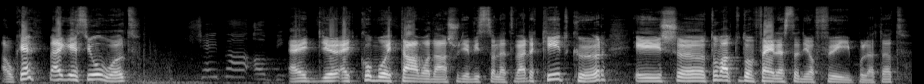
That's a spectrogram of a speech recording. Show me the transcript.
Oké, okay, egész jó volt. Egy, egy komoly támadás ugye vissza lett verve. Két kör, és tovább tudom fejleszteni a főépületet.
